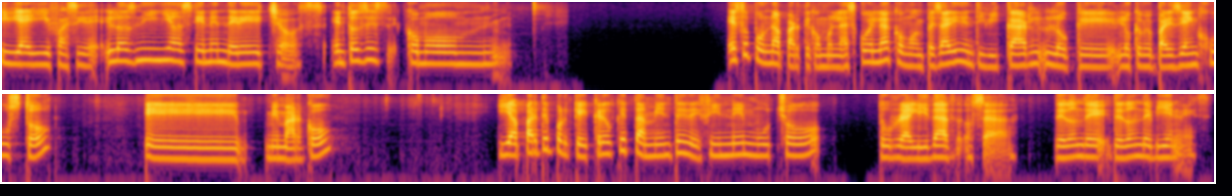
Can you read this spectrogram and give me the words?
Y de ahí fue así de, los niños tienen derechos. Entonces, como... mm, Eso por una parte, como en la escuela, como empezar a identificar lo que, lo que me parecía injusto, eh, me marcó. Y aparte porque creo que también te define mucho tu realidad, o sea, de dónde, de dónde vienes.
